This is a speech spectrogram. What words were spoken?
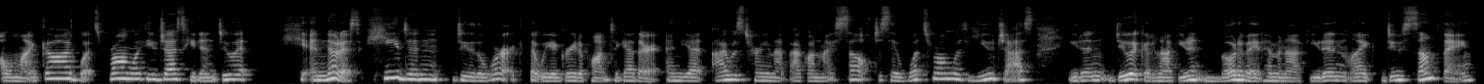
oh my God, what's wrong with you, Jess? He didn't do it. He, and notice he didn't do the work that we agreed upon together. And yet I was turning that back on myself to say, what's wrong with you, Jess? You didn't do it good enough. You didn't motivate him enough. You didn't like do something.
